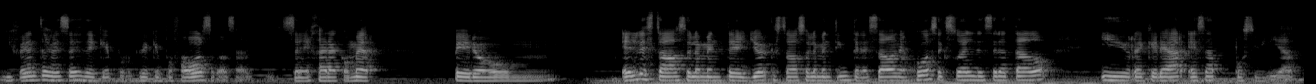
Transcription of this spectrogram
diferentes veces de que, por, de que por favor se dejara comer. Pero mm, él estaba solamente, York estaba solamente interesado en el juego sexual de ser atado y recrear esa posibilidad.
